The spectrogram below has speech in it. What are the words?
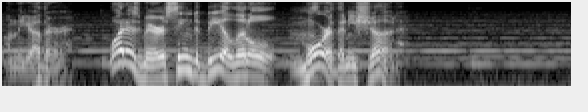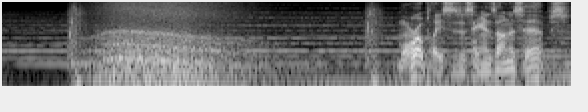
On the other, why does Merus seem to be a little more than he should? Moro places his hands on his hips.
